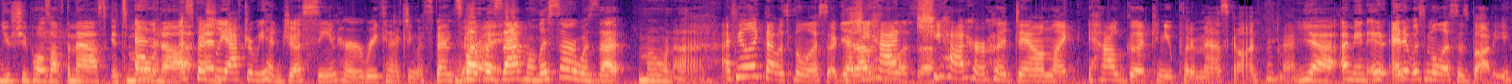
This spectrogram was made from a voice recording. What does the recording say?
You, she pulls off the mask. It's Mona, And especially and- after we had just seen her reconnecting with Spencer. But was that Melissa or was that Mona? I feel like that was Melissa. 'cause Yeah, she was had Melissa. she had her hood down. Like, how good can you put a mask on? yeah, I mean, it, And it was Melissa's body,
